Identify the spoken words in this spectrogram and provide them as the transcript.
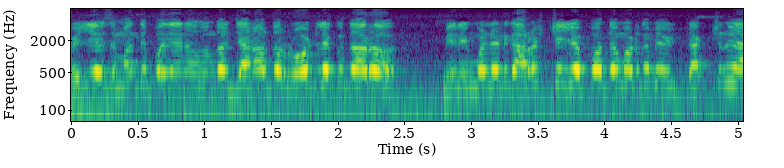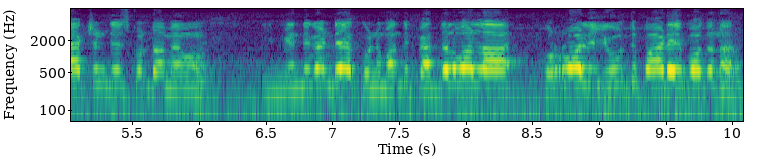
వెయ్యేసి మంది పదిహేను వందల జనాలతో రోడ్లు ఎక్కుతారు మీరు ఇమ్మీడియట్గా అరెస్ట్ చేయకపోతే మటుకు మేము తక్షణం యాక్షన్ తీసుకుంటాం మేము. ఎందుకంటే కొన్ని మంది పెద్దల వల్ల కుర్రోళ్ళు యూత్ పాడైపోతున్నారు.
